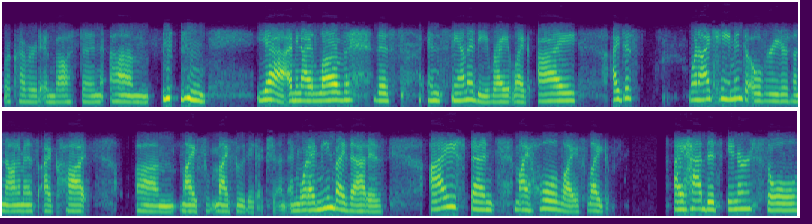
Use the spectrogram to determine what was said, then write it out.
We're covered in Boston. Um, yeah, I mean, I love this insanity, right? Like, I, I just, when I came into Overeaters Anonymous, I caught um, my my food addiction. And what I mean by that is, I spent my whole life like I had this inner soul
